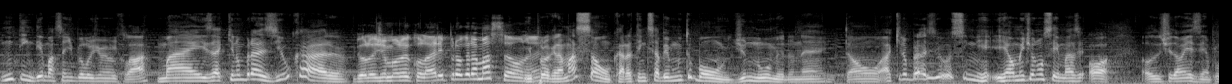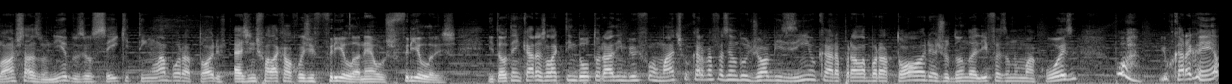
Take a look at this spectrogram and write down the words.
entender bastante biologia molecular, mas aqui no Brasil, cara... Biologia molecular e programação, né? E programação, o cara tem que saber muito bom, de número, né? Então, aqui no Brasil, assim, realmente eu não sei, mas, ó, eu vou te dar um exemplo. Lá nos Estados Unidos, eu sei que tem laboratórios. A gente fala aquela coisa de frila, né? Os frilas. Então tem caras lá que tem doutorado em bioinformática, o cara vai fazendo o um jobzinho, cara, para laboratório, ajudando ali, fazendo uma coisa. Porra, e o cara ganha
